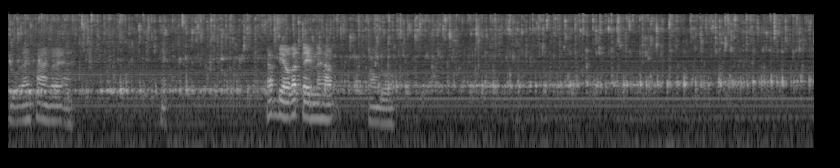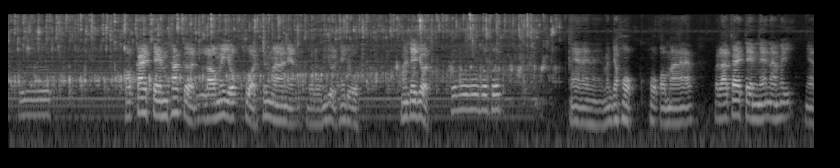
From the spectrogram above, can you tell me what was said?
ดูด้านข้างก็ได้อะแป๊บเดียวก็เต็มนะครับ ลองดูพอใกล้เต็มถ้าเกิดเราไม่ยกขวดขึ้นมาเนี่ยเดี๋ยวผมหยุดให้ดู มันจะหยดปึ๊บปึ๊บปึ๊บนี่นี่นี่มันจะหกหกออกมาครับ เวลาใกล้เต็มแนะนำให้เนี่ย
